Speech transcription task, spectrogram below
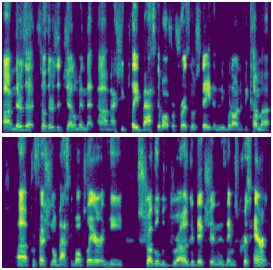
um, there's a so there's a gentleman that um, actually played basketball for Fresno State, and then he went on to become a, a professional basketball player, and he struggled with drug addiction. And his name is Chris Herren.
